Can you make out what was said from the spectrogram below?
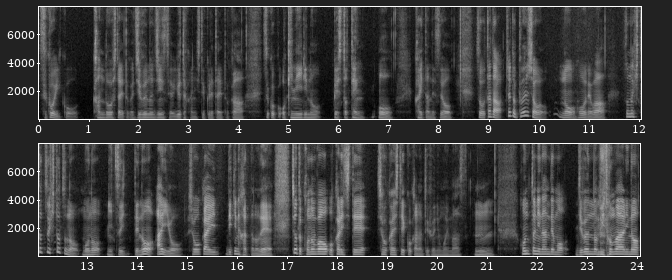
すごいこう感動したりとか自分の人生を豊かにしてくれたりとかすごくお気に入りのベスト10を書いたんですよ。そうただちょっと文章の方ではその一つ一つのものについての愛を紹介できなかったのでちょっとこの場をお借りして紹介していこうかなというふうに思います。うん。本当に何でも自分の身の回りの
